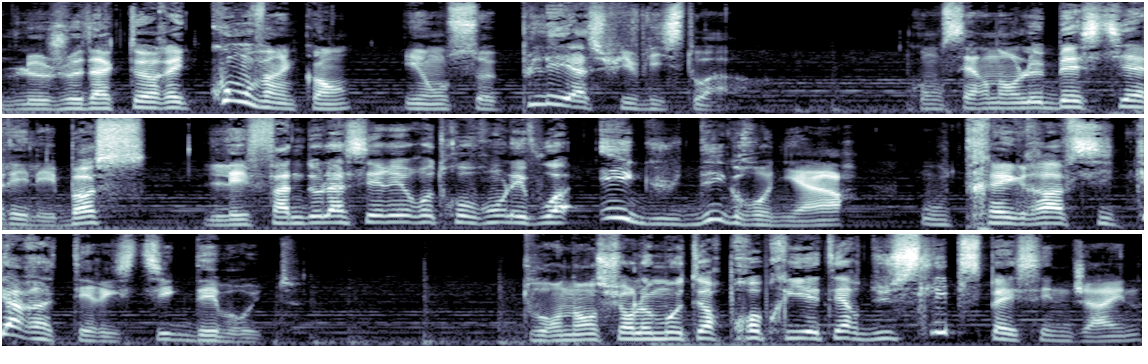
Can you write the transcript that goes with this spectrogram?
Le jeu d'acteur est convaincant et on se plaît à suivre l'histoire. Concernant le bestiaire et les boss, les fans de la série retrouveront les voix aiguës des grognards ou très graves si caractéristiques des brutes. Tournant sur le moteur propriétaire du Sleep Space Engine,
